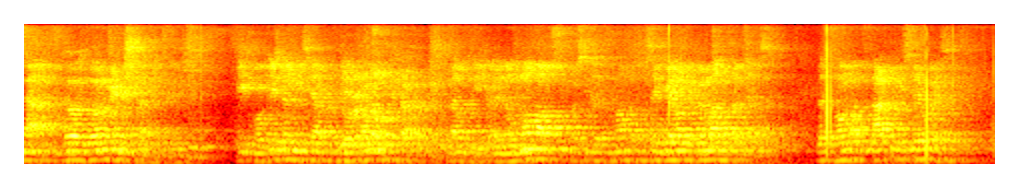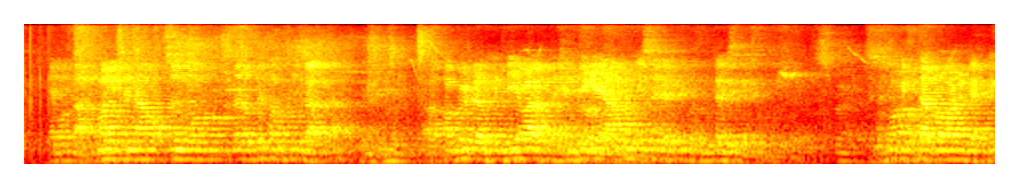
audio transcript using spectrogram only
ના ગવર્મેન્ટ સાથે એક વોકેશનલ વિશે આપણે ધોરણ નવથી આપણે. નવથી અને નવમાં દસમામાં સાત વિષય હોય છે. એમાં સાતમા વિષયના ઓપ્શનનો દર વખતે કમ્પ્યુટર રાખતા. કમ્પ્યુટર હિન્દી એવા રાખતા હિન્દી કે આ પણ વિષય વ્યક્તિ પસંદ કરી શકે છે. એમાં વિસ્તાર પ્રમાણે વ્યક્તિ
